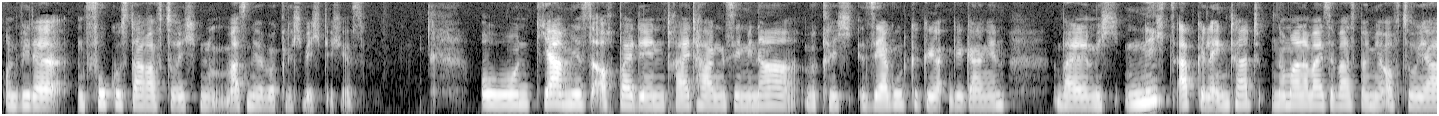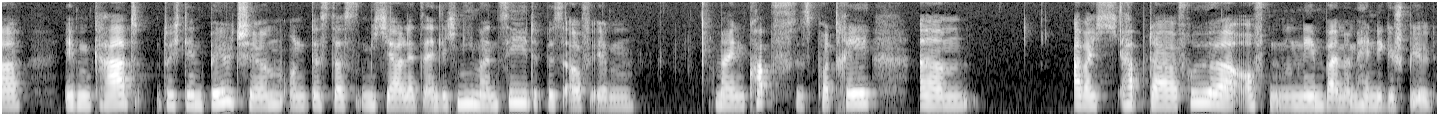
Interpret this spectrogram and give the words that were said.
und wieder einen Fokus darauf zu richten, was mir wirklich wichtig ist. Und ja, mir ist auch bei den drei Tagen Seminar wirklich sehr gut ge gegangen, weil mich nichts abgelenkt hat. Normalerweise war es bei mir oft so, ja, eben gerade durch den Bildschirm und dass das mich ja letztendlich niemand sieht, bis auf eben meinen Kopf, das Porträt. Ähm, aber ich habe da früher oft nebenbei mit dem Handy gespielt.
